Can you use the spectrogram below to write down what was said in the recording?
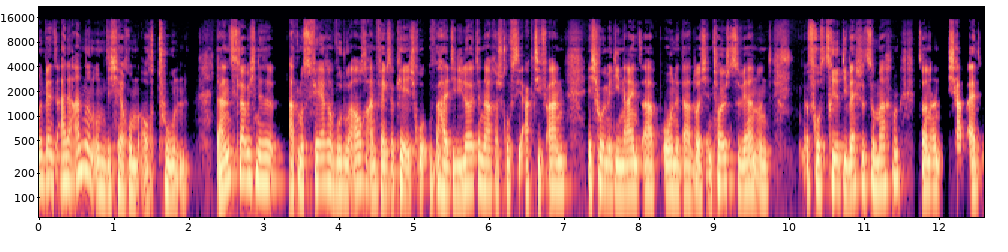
und wenn es alle anderen um dich herum auch tun, dann ist, glaube ich, eine Atmosphäre, wo du auch anfängst, okay, ich halte die Leute nach, ich rufe sie aktiv an, ich hole mir die Nines ab, ohne dadurch enttäuscht zu werden und frustriert die Wäsche zu machen, sondern ich habe also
